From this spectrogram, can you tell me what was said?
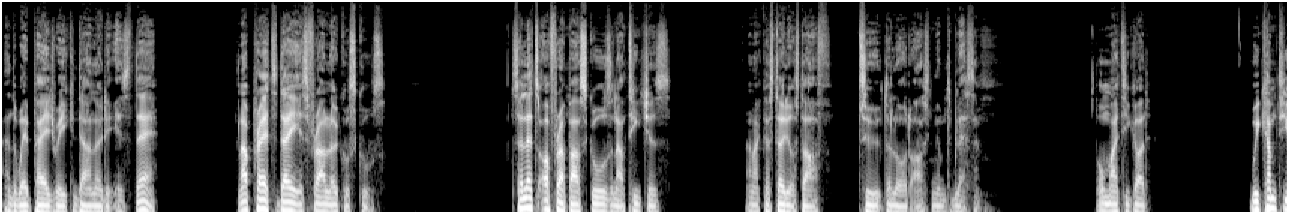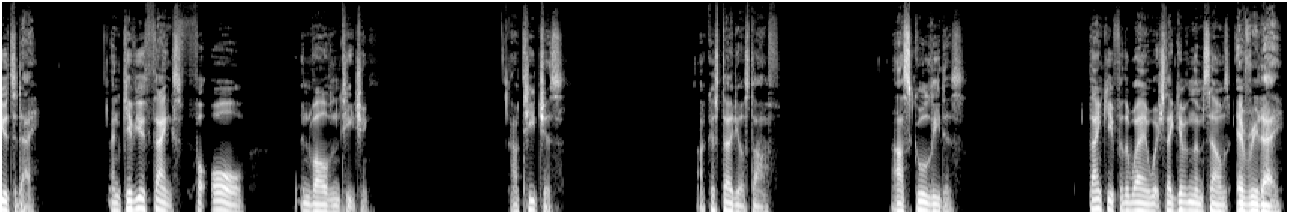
and the web page where you can download it is there. And our prayer today is for our local schools. So let's offer up our schools and our teachers and our custodial staff to the Lord, asking them to bless them. Almighty God, we come to you today and give you thanks for all involved in teaching. Our teachers, our custodial staff, our school leaders. Thank you for the way in which they give themselves every day,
